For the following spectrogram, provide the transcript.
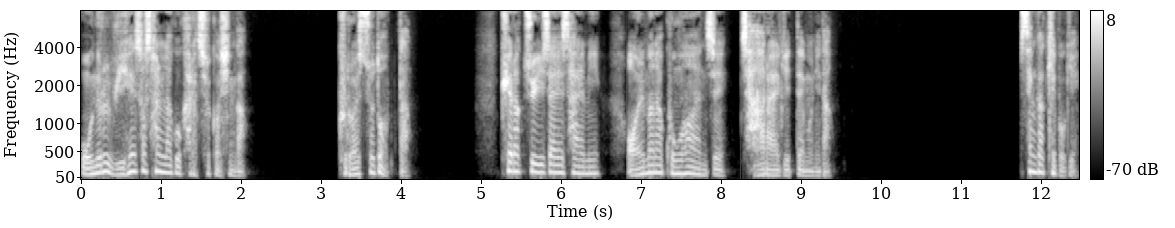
오늘을 위해서 살라고 가르칠 것인가? 그럴 수도 없다. 쾌락주의자의 삶이 얼마나 공허한지 잘 알기 때문이다. 생각해보기.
